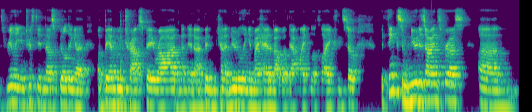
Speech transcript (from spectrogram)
is really interested in us building a, a bamboo trout spey rod, and, and I've been kind of noodling in my head about what that might look like. And so I think some new designs for us um,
